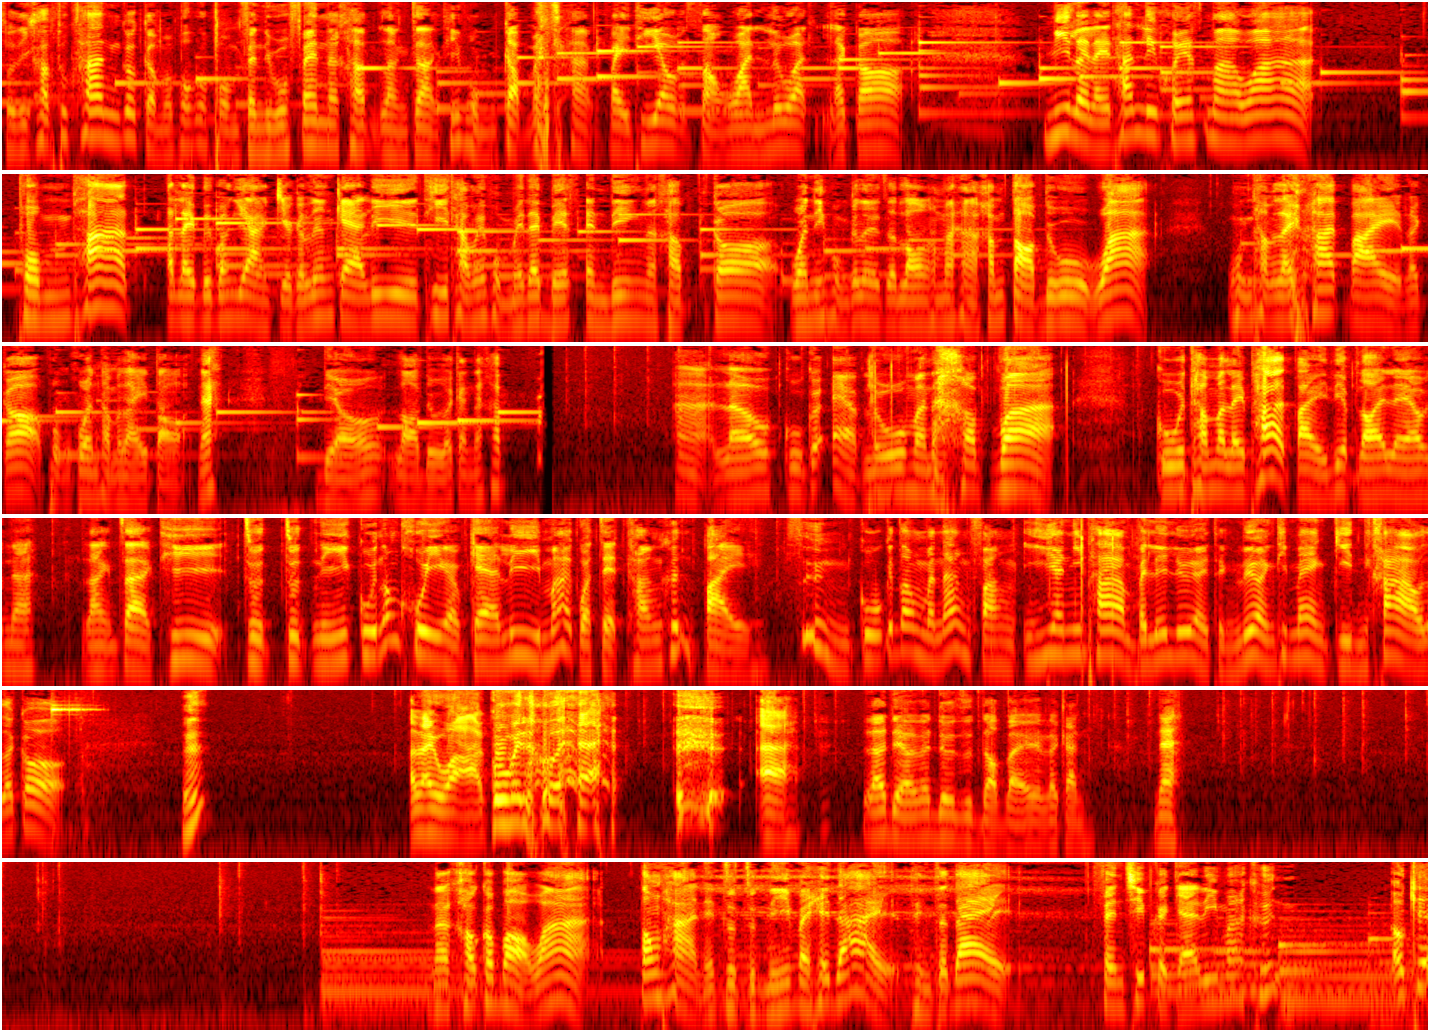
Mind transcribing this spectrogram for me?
สวัสดีครับทุกท่านก็กลับมาพบกับผมเฟนดิวเฟนนะครับ หลังจากที่ผมกลับมาจากไปเที่ยว 2 วันรวด แล้วก็มีหลาย ๆ ท่านรีเควสต์มาว่า ผมพลาดอะไรไปบางอย่างเกี่ยวกับเรื่องแกรี่ที่ทำให้ผมไม่ได้เบสเอนดิ้งนะครับ ก็วันนี้ผมก็เลยจะลองมาหาคำตอบดูว่า ผมทำอะไรพลาดไป แล้วก็ผมควรทำอะไรต่อนะ เดี๋ยวรอดูแล้วกันนะครับ อ่าแล้วกูก็แอบรู้มานะครับว่า กูทำอะไรพลาดไปเรียบร้อยแล้วนะ หลังจากที่จุดจุดนี้กูต้องคุยกับแกรี่มากกว่า 7 ครั้งขึ้นไป ซึ่งกูก็ต้องมานั่งฟังเอียนี่พามไปเรื่อยๆ ถึงเรื่องที่แม่งกินข้าวแล้วก็เอะอะไรวะกูไม่รู้แหละอะ แล้วเดี๋ยวมาดูจุดต่อไปแล้วกัน นะแล้วเขาก็บอกว่าต้องผ่านในจุดจุดนี้ไปให้ได้ ถึงจะได้เฟนชิพกับแกรี่มากขึ้น โอเค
